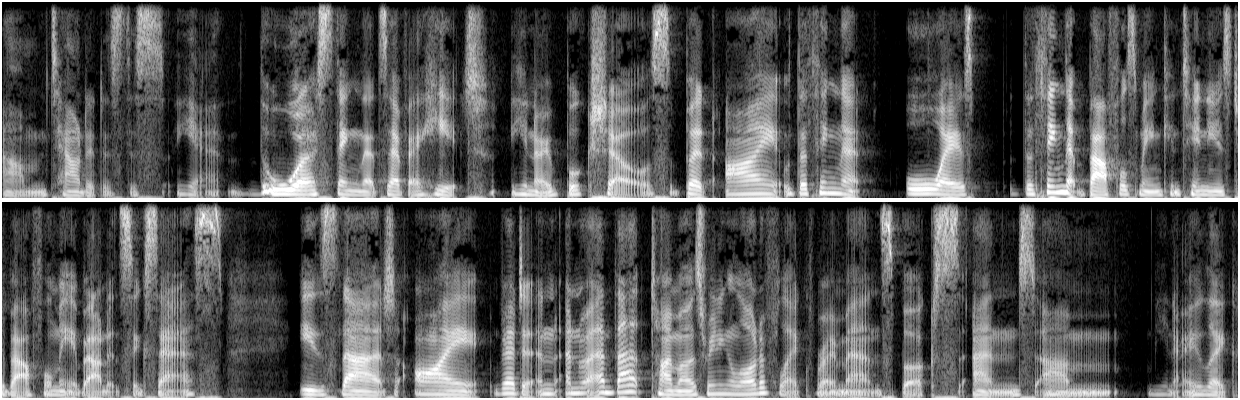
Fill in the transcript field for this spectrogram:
um, touted as this. Yeah, the worst thing that's ever hit. You know, bookshelves. But I, the thing that always, the thing that baffles me and continues to baffle me about its success is that I read it, and, and at that time I was reading a lot of like romance books and um, you know like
